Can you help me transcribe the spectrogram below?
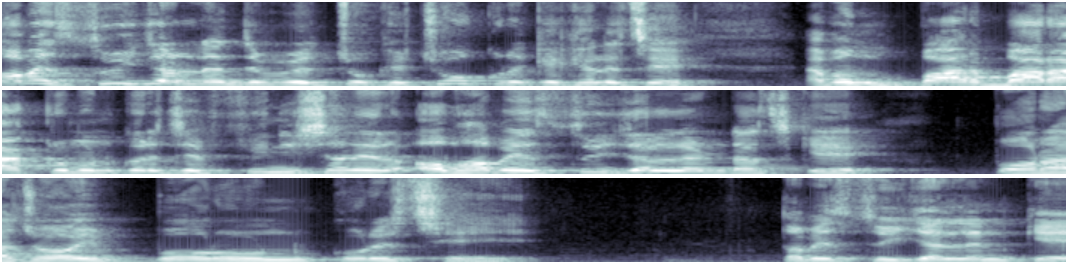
তবে সুইজারল্যান্ড যেভাবে চোখে চোখ রেখে খেলেছে এবং বারবার আক্রমণ করেছে, ফিনিশারের অভাবে সুইজারল্যান্ড আজকে পরাজয় বরণ করেছে। তবে সুইজারল্যান্ডকে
